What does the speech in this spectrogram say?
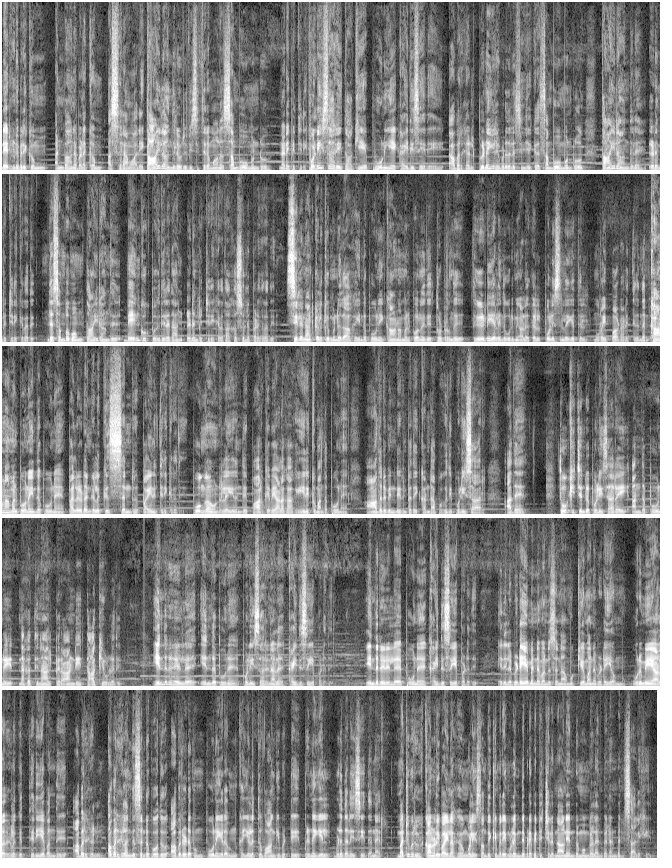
நேர்கணவருக்கும் அன்பான வணக்கம். அஸ்ஸலாமு அலைக்கும். தாய்லாந்தில் ஒரு விசித்திரமான சம்பவம் ஒன்று நடைபெற்றிருக்கு பொலிசாரை தாக்கிய பூனையை கைது செய்து அவர்கள் பிணையில் விடுதலை செஞ்சிருக்கிற சம்பவம் ஒன்று தாய்லாந்தில் இடம்பெற்றிருக்கிறது. இந்த சம்பவம் தாய்லாந்து பேங்காக் பகுதியில் தான் இடம்பெற்றிருக்கிறதாக சொல்லப்படுகிறது. சில நாட்களுக்கு முன்னதாக இந்த பூனை காணாமல் போனதை தொடர்ந்து தேடி அலைந்த உரிமையாளர்கள் போலீஸ் நிலையத்தில் முறைப்பாடு அளித்திருந்தனர். காணாமல் போன இந்த பூனை பல இடங்களுக்கு சென்று பயணித்திருக்கிறது. பூங்கா ஒன்றில் இருந்து பார்க்கவே அழகாக இருக்கும் அந்த பூனை ஆதரவின்றி இருப்பதை கண்ட அப்பகுதி போலீசார் அதை தூக்கிச் சென்ற போலீசாரை அந்த பூனை நகத்தினால் பிராண்டி தாக்கியுள்ளது. எந்த நிலையில் எந்த பூனை போலீசாரினால் கைது செய்யப்படுது? எந்த நிலையில் பூனை கைது செய்யப்படுது? இதில் விடயம் என்னவென்று சொன்னால் முக்கியமான விடயம் உரிமையாளர்களுக்கு தெரிய வந்து அவர்கள் அவர்கள் அங்கு சென்றபோது அவரிடமும் பூனையிடமும் கையெழுத்து வாங்கிவிட்டு பிணையில் விடுதலை செய்தனர். மற்றொரு காணொளி வாயிலாக உங்களை சந்திக்கும் வரை உங்களை இந்த விடைபெற்றுச் செல்லும் நான் என்றும் உங்கள் அன்பு நண்பன் சாலிகேன்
